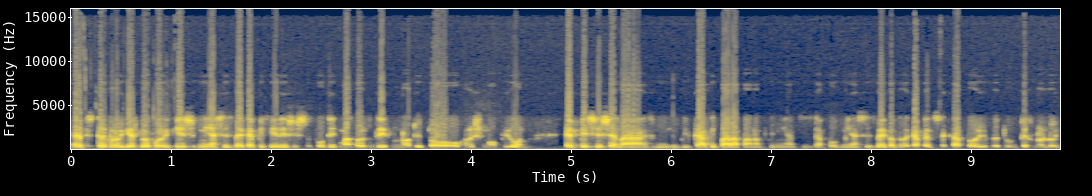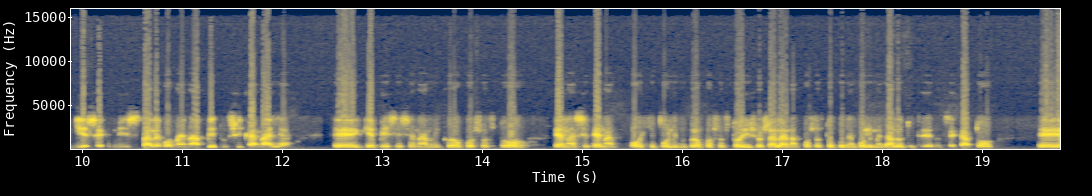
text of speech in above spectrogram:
ε, της τεχνολογίας πληροφορικής, μία στις 10 επιχειρήσεις του δείγματος δείχνουν ότι το χρησιμοποιούν. Επίσης ένα, κάτι παραπάνω από, μία, από μία στις 10-15% υιοθετούν τεχνολογίες εχμής στα λεγόμενα B2C κανάλια ε, και επίσης ένα μικρό ποσοστό, ένα, ένα όχι πολύ μικρό ποσοστό ίσως, αλλά ένα ποσοστό που δεν είναι πολύ μεγάλο, το 30%, ε,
